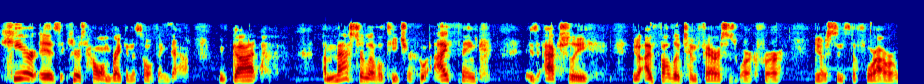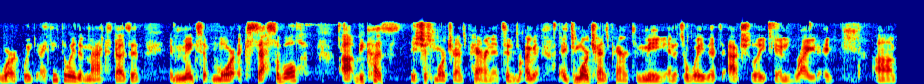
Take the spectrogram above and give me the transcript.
here is here's how I'm breaking this whole thing down. We've got a master level teacher who I think is actually, you know, I've followed Tim Ferriss's work for you know since the four hour work week. I think the way that Max does it, it makes it more accessible uh, because it's just more transparent. It's in, I mean, it's more transparent to me, and it's a way that's actually in writing. Um,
